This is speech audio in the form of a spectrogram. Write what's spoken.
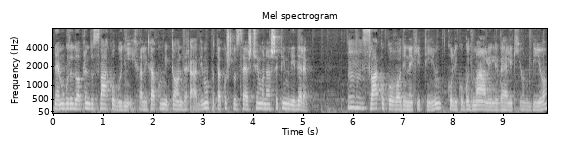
ne mogu da doprem do svakog od njih. Ali kako mi to onda radimo? Pa tako što svešćujemo naše tim lidere. Mm -hmm. Svako ko vodi neki tim, koliko god mali ili veliki on bio,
